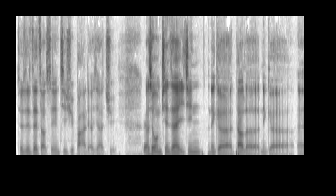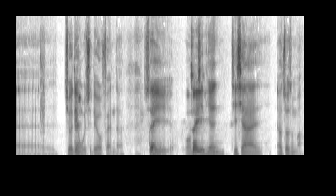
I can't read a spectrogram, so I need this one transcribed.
就是再找时间继续把它聊下去。可是我们现在已经那个到了那个呃九点五十六分了，所以我们今天接下来要做什么？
